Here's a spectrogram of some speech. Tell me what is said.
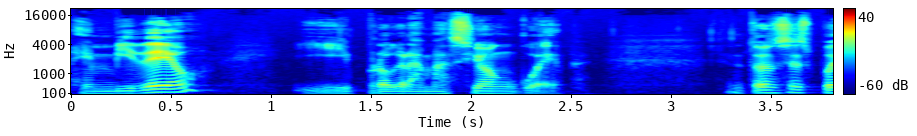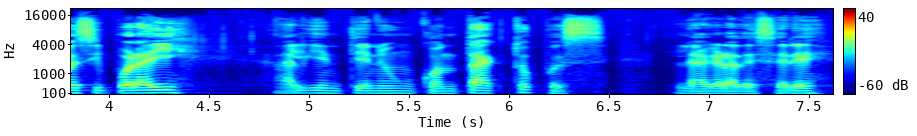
en video y programación web. Entonces, pues si por ahí alguien tiene un contacto, pues le agradeceré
